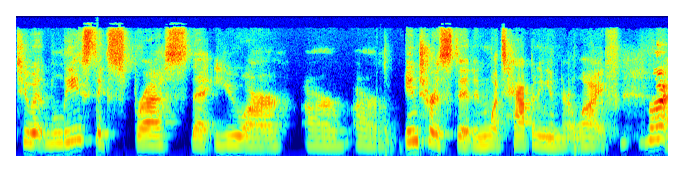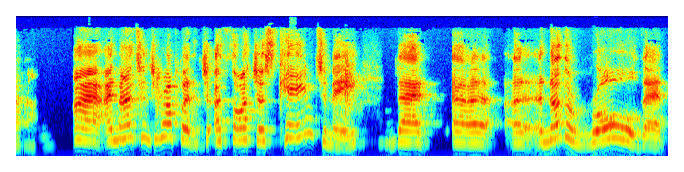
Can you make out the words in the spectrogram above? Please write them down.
to at least express that you are are are interested in what's happening in their life right um, I, not to interrupt but a thought just came to me mm-hmm. that uh, another role that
